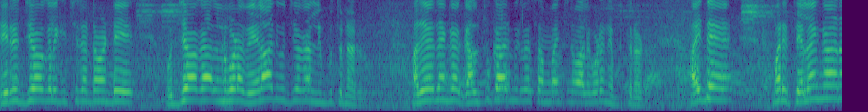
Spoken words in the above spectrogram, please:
నిరుద్యోగులకు ఇచ్చినటువంటి ఉద్యోగాలను కూడా వేలాది ఉద్యోగాలు నింపుతున్నాడు. అదేవిధంగా గల్ఫ్ కార్మికులకు సంబంధించిన వాళ్ళు కూడా నింపుతున్నాడు. అయితే మరి తెలంగాణ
